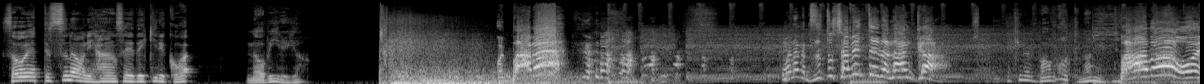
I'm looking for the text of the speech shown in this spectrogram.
そうやって素直に反省できる子は伸びるよ。おい、ババア！お前なんかずっと喋ってんだ、なんか！いきなりババアって何？ババアおい！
